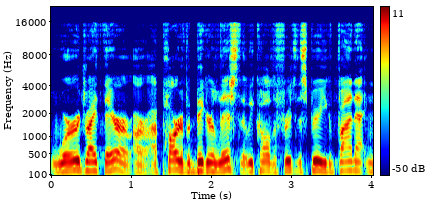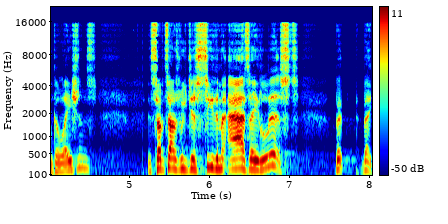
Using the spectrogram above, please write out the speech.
words right there are, are, a part of a bigger list that we call the fruits of the Spirit. You can find that in Galatians. And sometimes we just see them as a list. But, but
